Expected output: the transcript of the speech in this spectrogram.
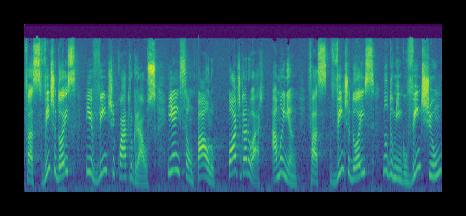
Faz 22 e 24 graus. E em São Paulo, pode garoar. Amanhã faz 22, no domingo 21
